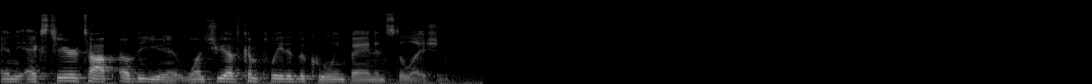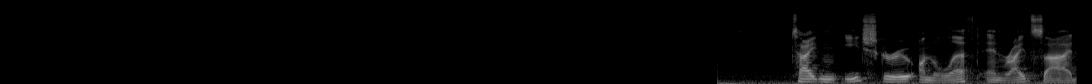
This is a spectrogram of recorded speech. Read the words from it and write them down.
and the exterior top of the unit once you have completed the cooling fan installation. Tighten each screw on the left and right side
